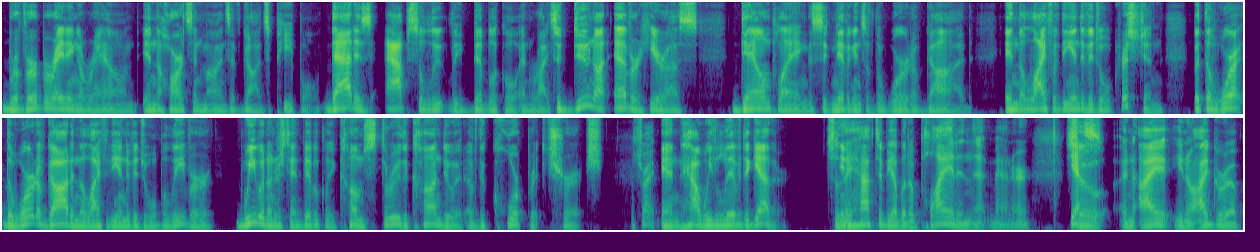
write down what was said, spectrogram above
reverberating around in the hearts and minds of God's people. That is absolutely biblical and right. So do not ever hear us downplaying the significance of the word of God in the life of the individual Christian, but the word the word of God in the life of the individual believer, we would understand biblically comes through the conduit of the corporate church That's right. and how we live together. So you they have to be able to apply it in that manner. Yes. So, and I, you know, I grew up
